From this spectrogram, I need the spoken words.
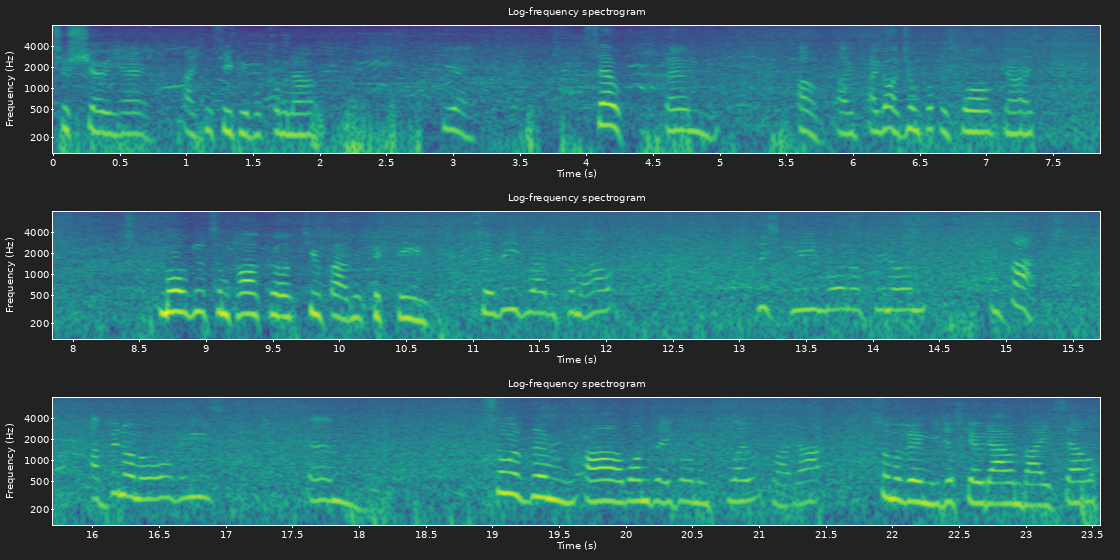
Just show you here. I can see people coming out. Yeah. So, um, oh, I, I got to jump up this wall, guys. Morganton Parkour 2015. So these where they come out. This green one I've been on. In fact, I've been on all these. Um, some of them are ones that go on in floats like that. Some of them you just go down by yourself.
